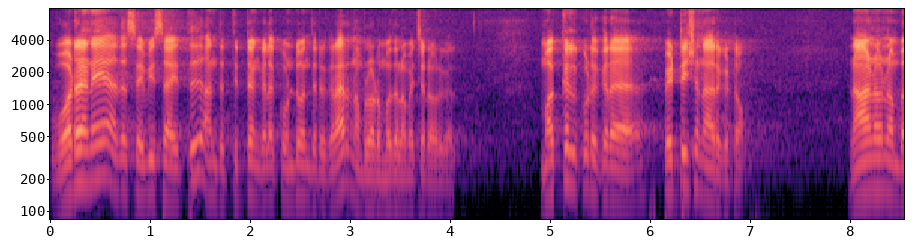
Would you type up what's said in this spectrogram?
உடனே அதை செவிசாய்த்து அந்த திட்டங்களை கொண்டு வந்திருக்கிறார் நம்மளோட முதலமைச்சர் அவர்கள். மக்கள் கொடுக்குற பெட்டிஷனாக இருக்கட்டும். நானும் நம்ம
